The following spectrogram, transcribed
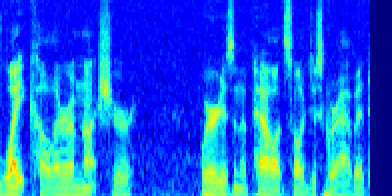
white color. I'm not sure where it is in the palette, so I'll just grab it.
